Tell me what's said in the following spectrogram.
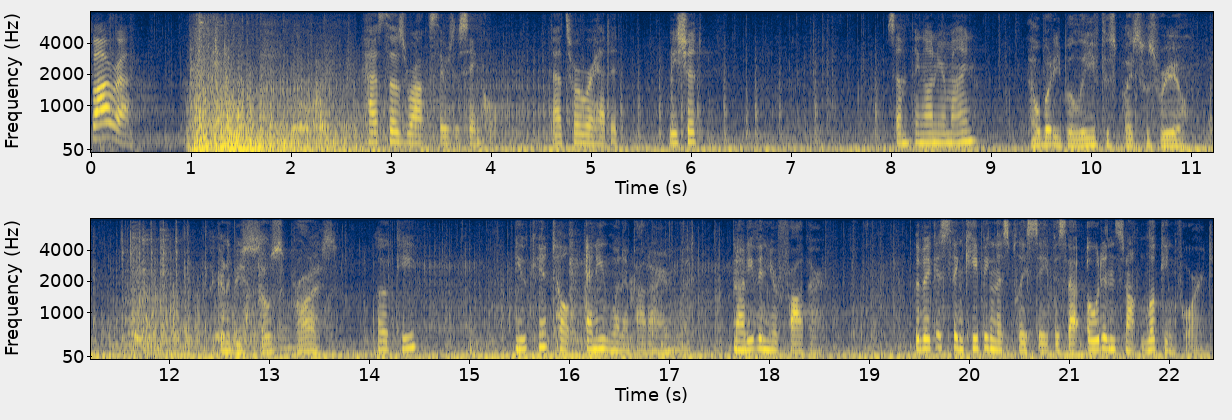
Farah! Past those rocks, there's a sinkhole. That's where we're headed. We should... Something on your mind? Nobody believed this place was real. They're gonna be so surprised. Loki, you can't tell anyone about Ironwood. Not even your father. The biggest thing keeping this place safe is that Odin's not looking for it.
